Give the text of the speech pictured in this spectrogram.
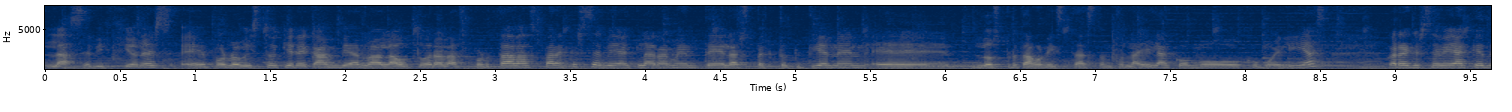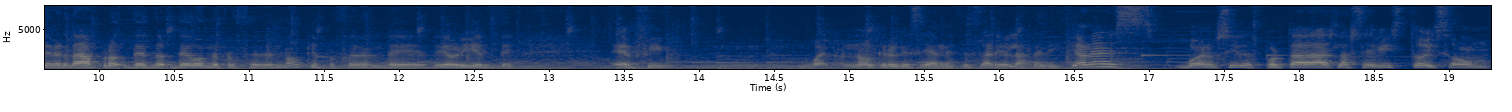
las ediciones, eh, por lo visto quiere cambiarla la autora las portadas para que se vea claramente el aspecto que tienen eh, los protagonistas, tanto Laila como, como, Elías, para que se vea que de verdad de, dónde proceden, ¿no? que proceden de, de Oriente. En fin, bueno, no creo que sean necesarias las reediciones. Bueno, sí, las portadas las he visto y son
